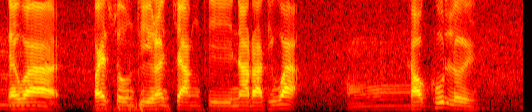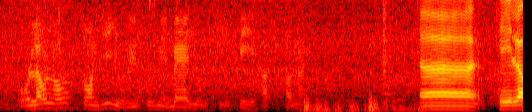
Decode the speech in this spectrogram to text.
มแต่ว่าไปโซนที่รันจังที่นาราธิวาสอ๋อเขาคุดเลยโอ้แล้วแล้วตอนที่อยู่ในคุกนี่แบร์อยู่กี่ปีครับตอนนั้นเอ่อที่เรา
